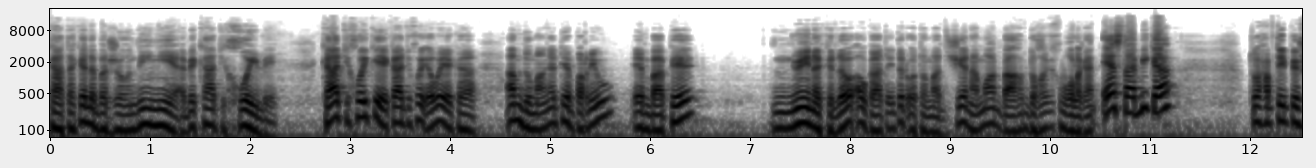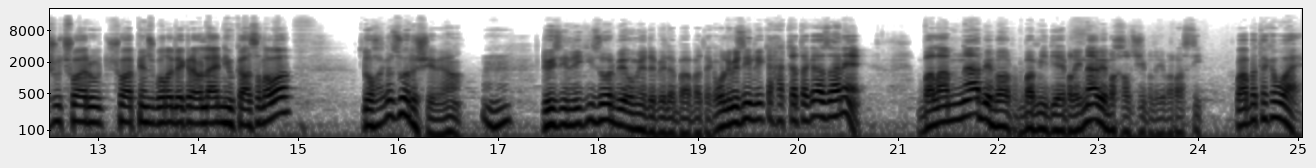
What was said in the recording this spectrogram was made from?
کاتەکە لە بەرژەوەندی نییە ئەبێ کاتی خۆی بێ کاتی خۆی کە کاتی خۆی ئەوەیە کە ئەم دومانگە تێپەڕی و ئێمباپێ نوێی نەکردەوە ئەو کاتە ئیتر ئۆتۆماتیشیان هەمووان با دۆخەکە قوڵەکان ئێستا بیکە تۆ هەفتەی پێشوو چوار و چوار پێنج گۆڵی لەگرەوە لای نیو کاسڵەوە دۆخەکە زۆرە شێوێ لویز ئینریکی زۆر بێ ئومێدە بێ لە بابەتەکە و لویز ئینریکی حقەتەکە زانێ بەڵام نابێ بە میدیای بڵێ نابێ بە خەڵکی بڵێ بەڕاستی بابەتەکە وایە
